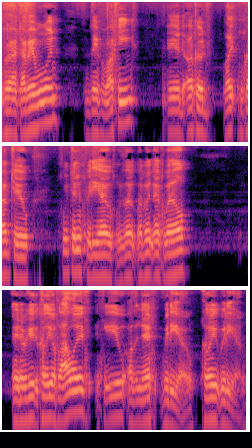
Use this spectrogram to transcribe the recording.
Alright, time everyone. Thanks for watching. And also like, subscribe to this video, the button as well. And don't forget to color your flowers. See you on the next video. Coloring video.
